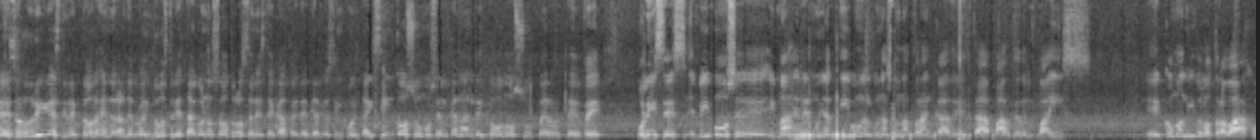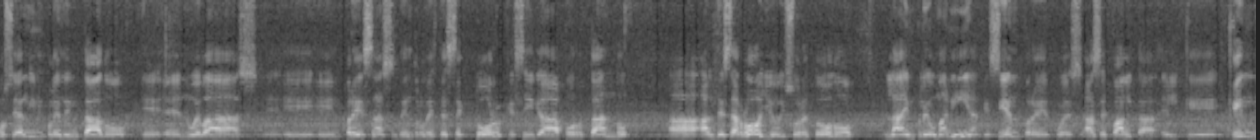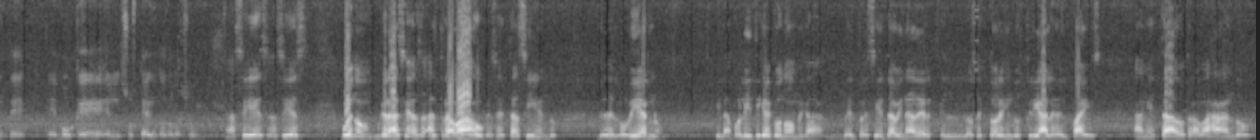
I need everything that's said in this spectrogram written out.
Ulises Rodríguez, director general de Proindustria, está con nosotros en este café de Diario 55. Somos el canal de todo Super TV. Ulises, vimos eh, imágenes muy activas en alguna zona franca de esta parte del país. Eh, ¿Cómo han ido los trabajos? ¿Se han implementado eh, nuevas empresas dentro de este sector que siga aportando al desarrollo y sobre todo la empleomanía que siempre pues hace falta el que gente busque el sustento de los suyos? Así es, así es. Bueno, gracias al trabajo que se está haciendo desde el gobierno y la política económica del presidente Abinader, los sectores industriales del país han estado trabajando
